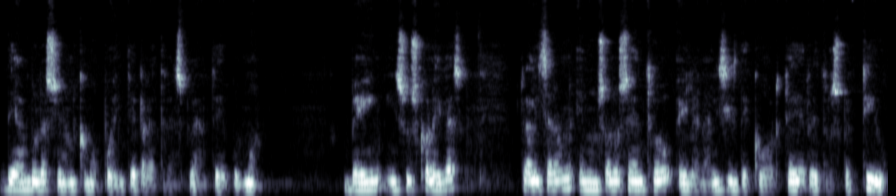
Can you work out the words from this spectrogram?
deambulación como puente para el trasplante de pulmón. Bain y sus colegas realizaron en un solo centro el análisis de cohorte retrospectivo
